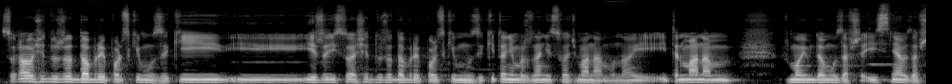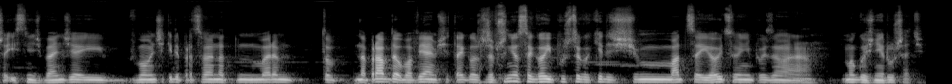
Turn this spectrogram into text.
słuchało się dużo dobrej polskiej muzyki i jeżeli słucha się dużo dobrej polskiej muzyki, to nie można nie słuchać Manamu. No i, i ten Manam w moim domu zawsze istniał, zawsze istnieć będzie i w momencie, kiedy pracowałem nad tym numerem, to naprawdę obawiałem się tego, że przyniosę go i puszczę go kiedyś matce i ojcu i nie powiedzą, a mogłeś nie ruszać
